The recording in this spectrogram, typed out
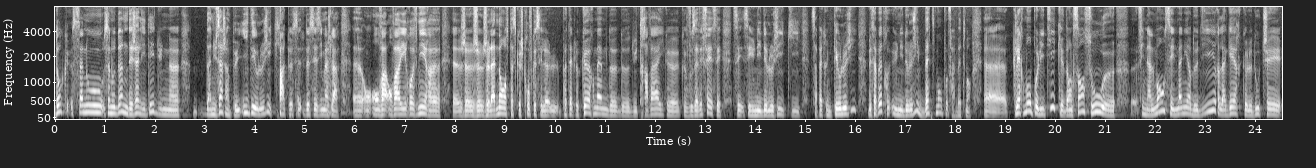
Donc ça nous, ça nous donne déjà l'idée d'un usage un peu idéologique ah, de, ces images-là. Euh, on, va, on va y revenir, euh, je, l'annonce parce que je trouve que c'est peut-être le cœur même du travail que, que vous avez fait. C'est une idéologie qui, ça peut être une théologie, mais ça peut être une idéologie bêtement, enfin bêtement, euh, clairement politique, dans le sens où finalement c'est une manière de dire la guerre que le Duce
